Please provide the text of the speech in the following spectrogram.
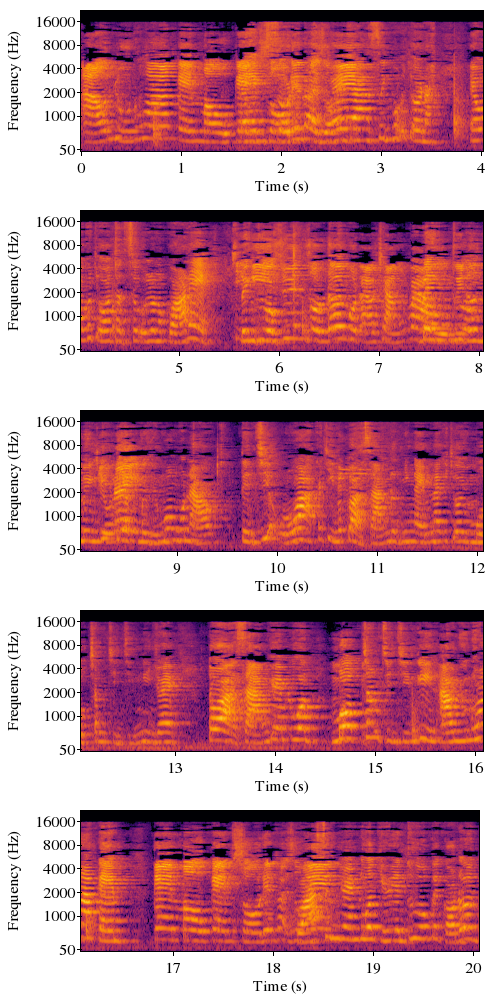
Áo nhún hoa kèm màu kèm em số điện thoại giúp em đang xinh quá trời này. Em ơi các chỗ thật sự luôn nó quá đẹp. Chị bình thường Duyên dồn đơn một áo trắng vào bình cái thường mình tiệc này. mình phải mua quần áo tiền triệu đúng không ạ? Các chị mới tỏa sáng được nhưng ngày hôm nay các chị ơi 199 nghìn cho em. Tỏa sáng cho em luôn 199 nghìn áo nhún hoa kèm. Kèm màu kèm số điện thoại quá em. xinh cho em luôn chị Huyền Thư ok có đơn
